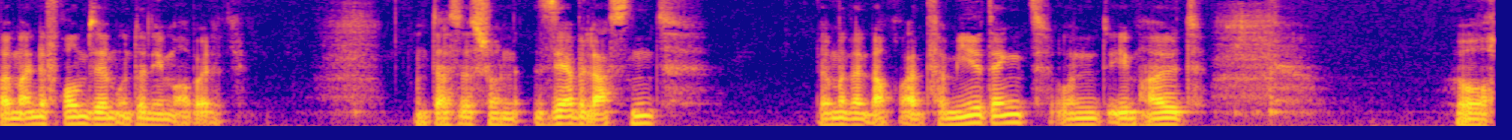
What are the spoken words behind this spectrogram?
weil meine Frau im selben Unternehmen arbeitet. Und das ist schon sehr belastend, wenn man dann auch an Familie denkt und eben halt, oh,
